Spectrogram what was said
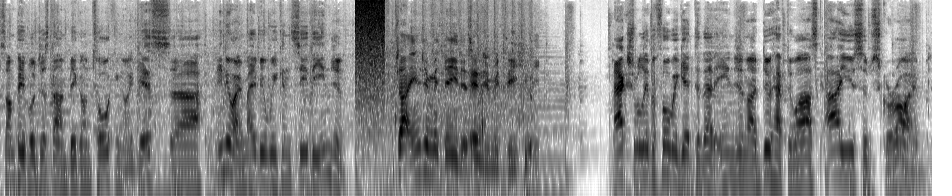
Some people just aren't big on talking, I guess. Uh, anyway, maybe we can see the engine. ー、じゃあエンジン見ていいですかエンジン見ていいよ Actually, before we get to that engine, I do have to ask, are you subscribed?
